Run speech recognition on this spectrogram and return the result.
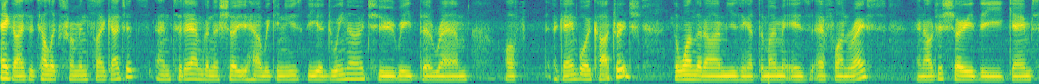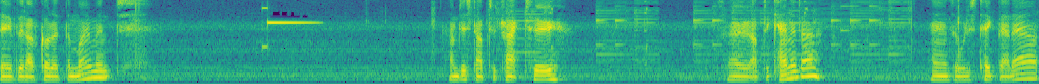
Hey guys, it's Alex from Inside Gadgets and today I'm going to show you how we can use the Arduino to read the RAM of a Game Boy cartridge. The one that I'm using at the moment is F1 Race and I'll just show you the game save that I've got at the moment. I'm just up to track 2, so up to Canada and so we'll just take that out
